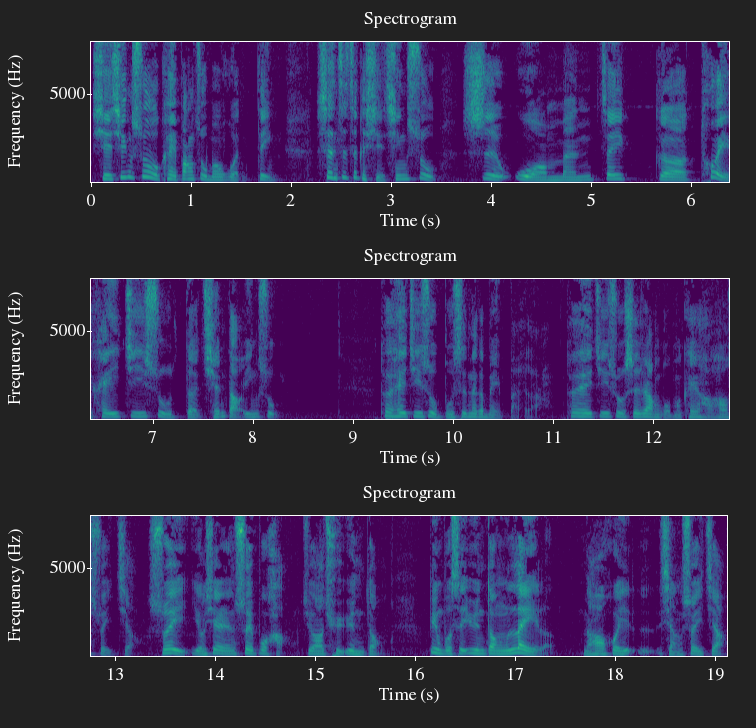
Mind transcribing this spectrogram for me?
血清素可以帮助我们稳定，甚至这个血清素是我们这个褪黑激素的前导因素。褪黑激素不是那个美白啦，褪黑激素是让我们可以好好睡觉。所以有些人睡不好就要去运动，并不是运动累了然后会想睡觉，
